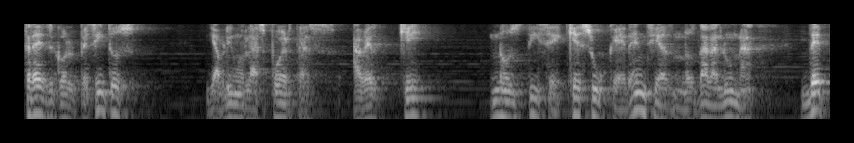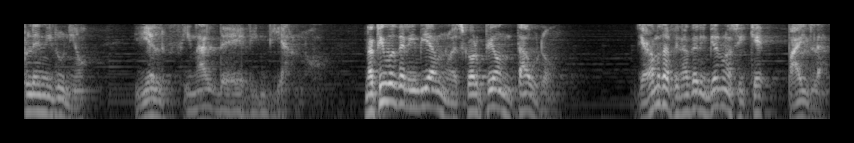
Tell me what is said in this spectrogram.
tres golpecitos y abrimos las puertas a ver qué nos dice, qué sugerencias nos da la luna de plenilunio y el final del invierno. Nativos del invierno, escorpión, Tauro. Llegamos al final del invierno, así que baila.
